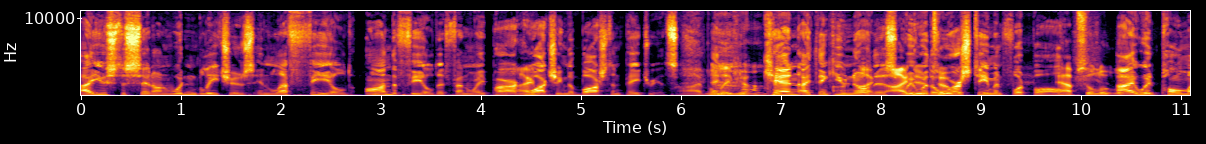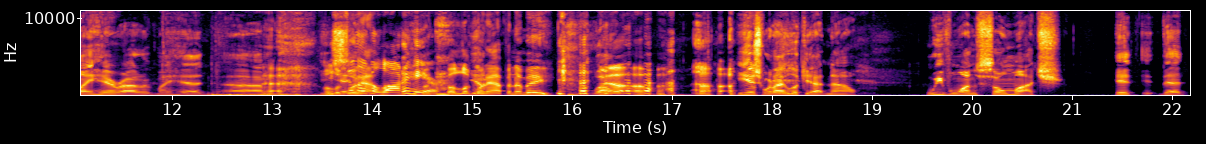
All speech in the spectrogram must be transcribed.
I used to sit on wooden bleachers in left field on the field at Fenway Park I- watching the Boston Patriots. I believe you. Ken, I think you know I- this. I we do were the too. worst team in football. Absolutely. I would pull my hair out of my head. Um, Well, You look still what have a hap- lot of hair. But look what happened to me. well, yeah, um, here's what I look at now. We've won so much it, it- that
